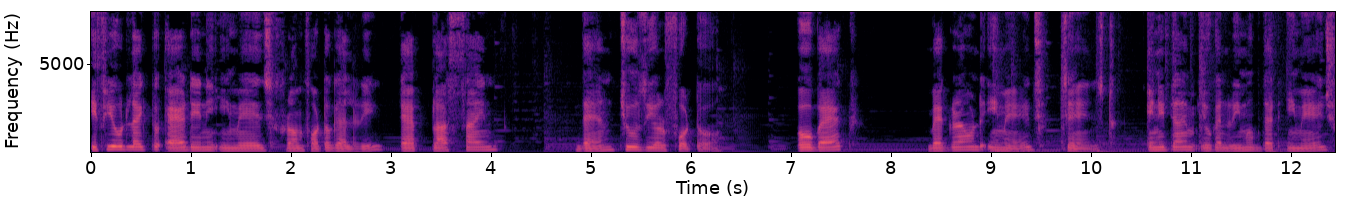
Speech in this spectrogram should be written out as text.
If you would like to add any image from photo gallery, tap plus sign then choose your photo. Go back, background image changed. Anytime you can remove that image,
